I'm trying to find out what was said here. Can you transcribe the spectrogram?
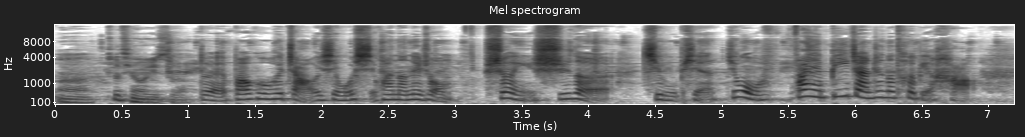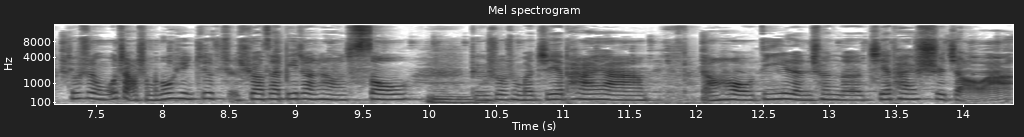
嗯，这挺有意思的。对，包括会找一些我喜欢的那种摄影师的纪录片。就我发现 B 站真的特别好，就是我找什么东西就只需要在 B 站上搜，嗯比如说什么街拍啊，然后第一人称的街拍视角啊，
